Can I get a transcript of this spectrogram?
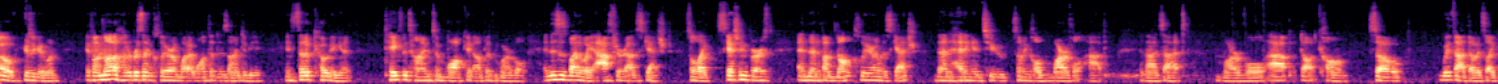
Oh, here's a good one. If I'm not 100% clear on what I want the design to be, instead of coding it, take the time to mock it up with Marvel. and this is, by the way, after I've sketched. So like sketching first, and then if I'm not clear on the sketch, then heading into something called Marvel App, and that's at marvelapp.com. So with that though, it's like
